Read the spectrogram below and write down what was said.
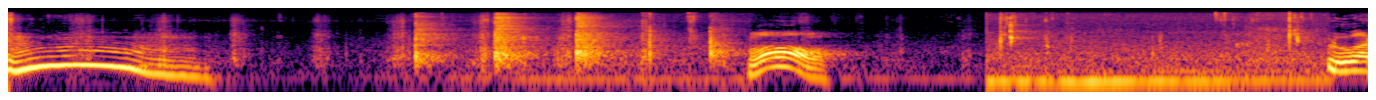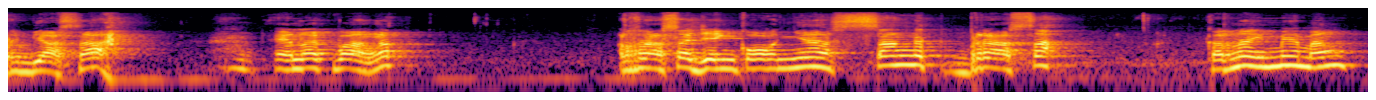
Hmm. Wow. Luar biasa. Enak banget. Rasa jengkolnya sangat berasa. Karena memang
